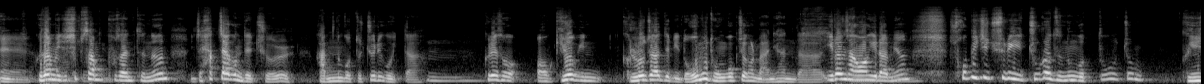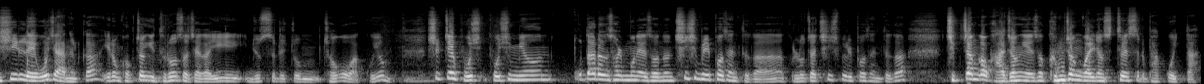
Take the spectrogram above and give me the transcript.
예. 그다음에 이제 13%는 이제 학자금 대출 갚는 것도 줄이고 있다. 그래서 어 기업인 근로자들이 너무 돈 걱정을 많이 한다. 이런 상황이라면 소비 지출이 줄어드는 것도 좀 근시일 내에 오지 않을까 이런 걱정이 들어서 제가 이 뉴스를 좀 적어왔고요. 실제 보시, 보시면 또 다른 설문에서는 71%가 근로자 71%가 직장과 가정에서 금전 관련 스트레스를 받고 있다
